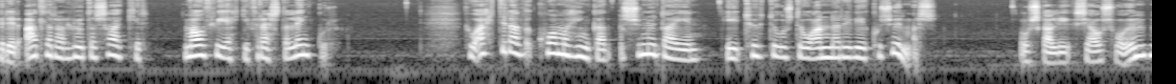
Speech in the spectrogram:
Fyrir allara hluta sakir má því ekki fresta lengur. Þú ættir að koma hingað sunnudaginn í 20. og annari viku sumars og skal ég sjá svo um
